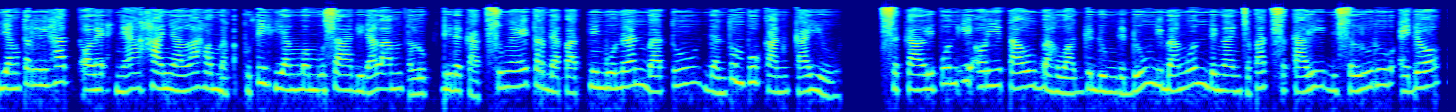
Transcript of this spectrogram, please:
yang terlihat olehnya hanyalah ombak putih yang membusa di dalam teluk di dekat sungai terdapat timbunan batu dan tumpukan kayu. Sekalipun Iori tahu bahwa gedung-gedung dibangun dengan cepat sekali di seluruh Edo,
